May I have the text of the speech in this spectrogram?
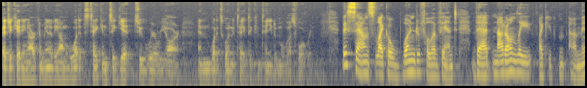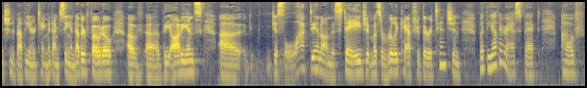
educating our community on what it's taken to get to where we are and what it's going to take to continue to move us forward. This sounds like a wonderful event that not only, like you uh, mentioned about the entertainment, I'm seeing another photo of uh, the audience uh, just locked in on the stage. It must have really captured their attention. But the other aspect of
